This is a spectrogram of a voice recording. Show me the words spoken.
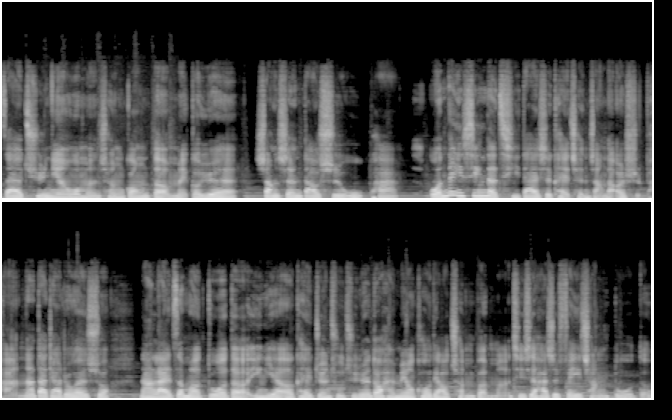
在去年我们成功的每个月上升到十五趴。我内心的期待是可以成长到二十趴。那大家就会说，哪来这么多的营业额可以捐出去？因为都还没有扣掉成本嘛。其实它是非常多的。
